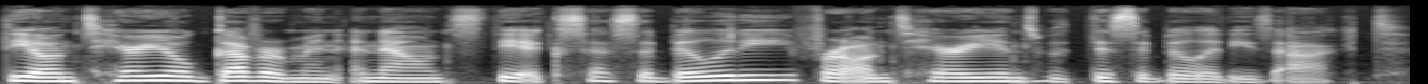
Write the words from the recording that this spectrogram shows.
the Ontario government announced the Accessibility for Ontarians with Disabilities Act.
